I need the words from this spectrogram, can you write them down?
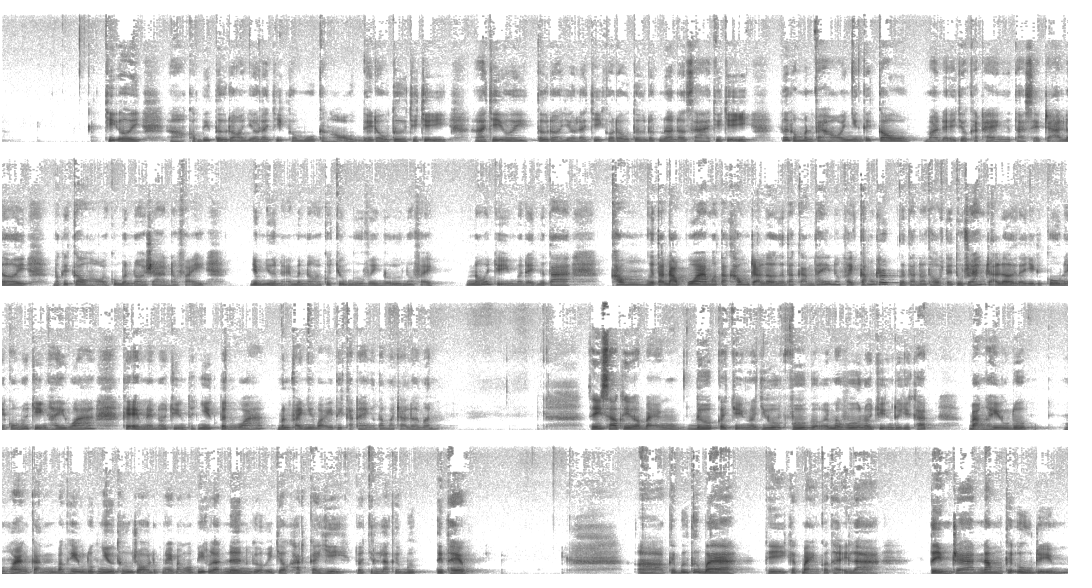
chị ơi à, không biết từ đó giờ là chị có mua căn hộ để đầu tư chưa chị? À, chị ơi từ đó giờ là chị có đầu tư đất nền ở xa chưa chị? Tức là mình phải hỏi những cái câu mà để cho khách hàng người ta sẽ trả lời. Mà cái câu hỏi của mình nói ra nó phải giống như nãy mình nói có chủ ngữ vị ngữ nó phải nói chuyện mà để người ta không người ta đọc qua mà người ta không trả lời người ta cảm thấy nó phải cắn rứt người ta nói thôi để tôi ráng trả lời tại vì cái cô này cô nói chuyện hay quá cái em này nói chuyện thấy nhiệt tình quá mình phải như vậy thì khách hàng người ta mới trả lời mình. Thì sau khi mà bạn được cái chuyện là vừa vừa gửi mà vừa nói chuyện được với khách bạn hiểu được hoàn cảnh bạn hiểu được nhiều thứ rồi lúc này bạn có biết là nên gửi cho khách cái gì. Đó chính là cái bước tiếp theo. À, cái bước thứ ba thì các bạn có thể là tìm ra năm cái ưu điểm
